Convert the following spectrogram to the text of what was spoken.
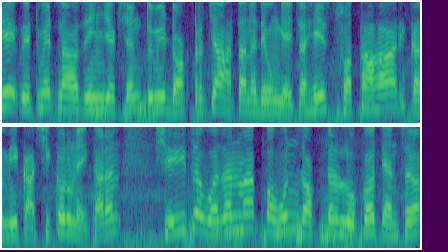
ते वेटमेट नावाचं इंजेक्शन तुम्ही डॉक्टरच्या हातानं देऊन घ्यायचं हे स्वतः रिकामी काशी करू नये. कारण शेळीचं वजनमाप पाहून डॉक्टर लोक त्यांचं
